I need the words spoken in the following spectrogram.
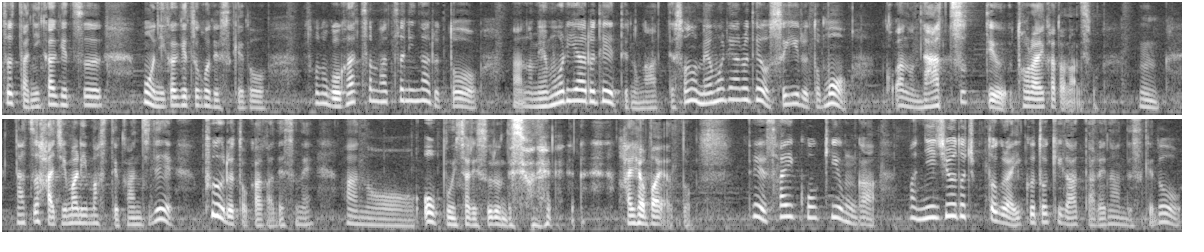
末って2ヶ月もう2ヶ月後ですけどその5月末になるとあのメモリアルデーっていうのがあってそのメモリアルデーを過ぎるともうあの夏っていう捉え方なんですよ。うん、夏始まりますっていう感じでプールとかがですねあのオープンしたりするんですよね。早々と。で最高気温が、まあ、20度ちょっとぐらい行く時があったあれなんですけど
